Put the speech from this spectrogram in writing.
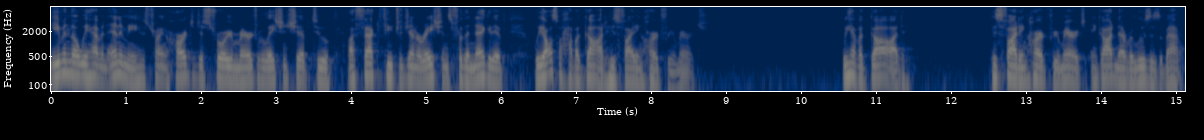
even though we have an enemy who's trying hard to destroy your marriage relationship, to affect future generations for the negative, we also have a God who's fighting hard for your marriage. We have a God who's fighting hard for your marriage, and God never loses a battle.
